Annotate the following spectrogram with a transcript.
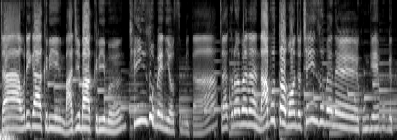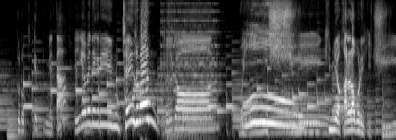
자 우리가 그린 마지막 그림은 체인소맨이었습니다. 자 그러면은 나부터 먼저 체인소맨을 공개해 보도록 하겠습니다. 이겨맨이 그린 체인소맨! 짜자잔 위쉬 김이야 갈라버리기. 쉬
